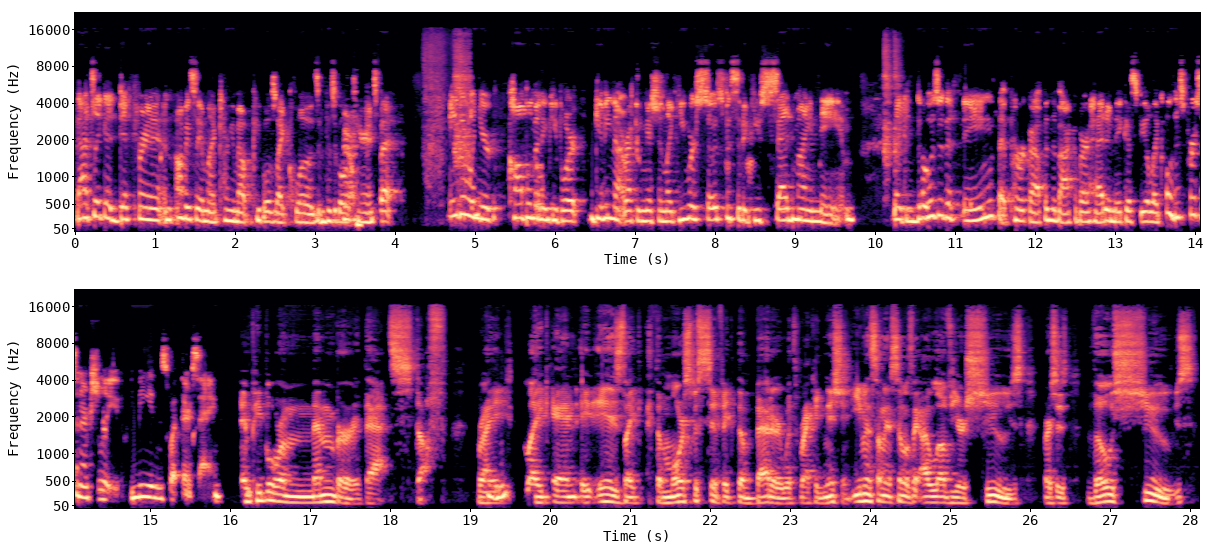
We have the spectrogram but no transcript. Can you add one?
that's like a different and obviously I'm like talking about people's like clothes and physical Yeah. appearance, but even when you're complimenting people or giving that recognition, like you were so specific, you said my name. Like those are the things that perk up in the back of our head and make us feel like, oh, this person actually means what they're saying. and people remember that stuff right? Mm-hmm. Like and it is like the more specific the better with recognition. Even something as simple as like i love your shoes versus those shoes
